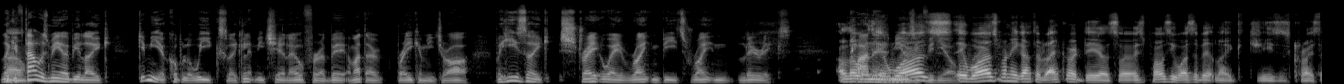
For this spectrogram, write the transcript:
Like No. if that was me, I'd be like, give me a couple of weeks, like let me chill out for a bit. I'm at there breaking me draw. But he's like straight away writing beats, writing lyrics. Although it was, it was when he got the record deal, so I suppose he was a bit like Jesus Christ.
